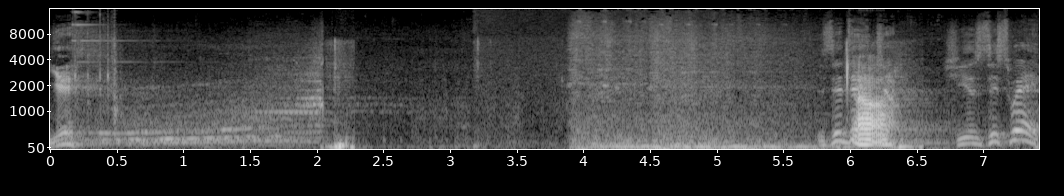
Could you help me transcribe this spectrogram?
Yes. Is it Uh-uh. danger? She is this way.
